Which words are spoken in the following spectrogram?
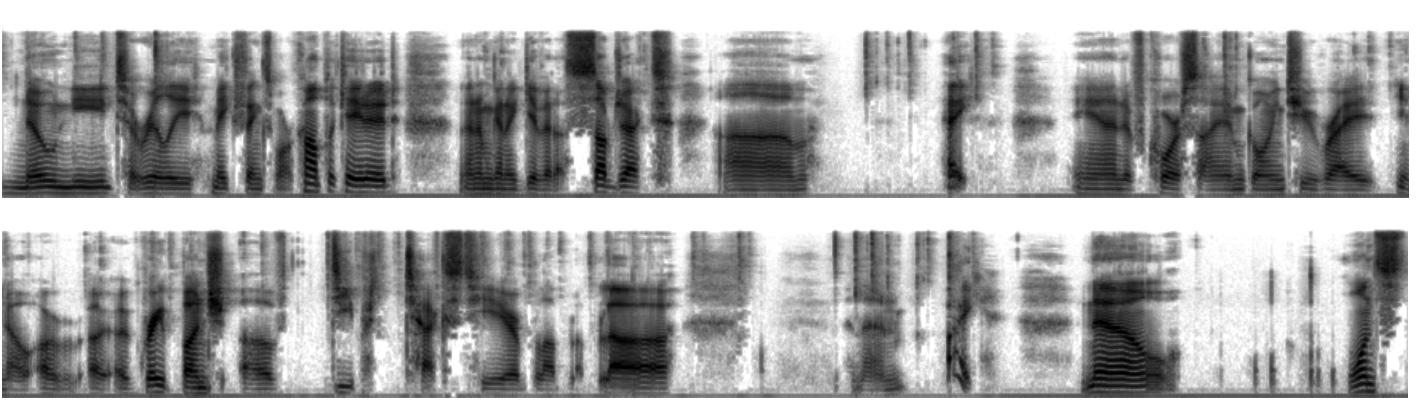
no need to really make things more complicated. Then I'm going to give it a subject. Um, hey. And of course, I am going to write, you know, a, a, a great bunch of deep text here, blah, blah, blah. And then bye. Now, once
